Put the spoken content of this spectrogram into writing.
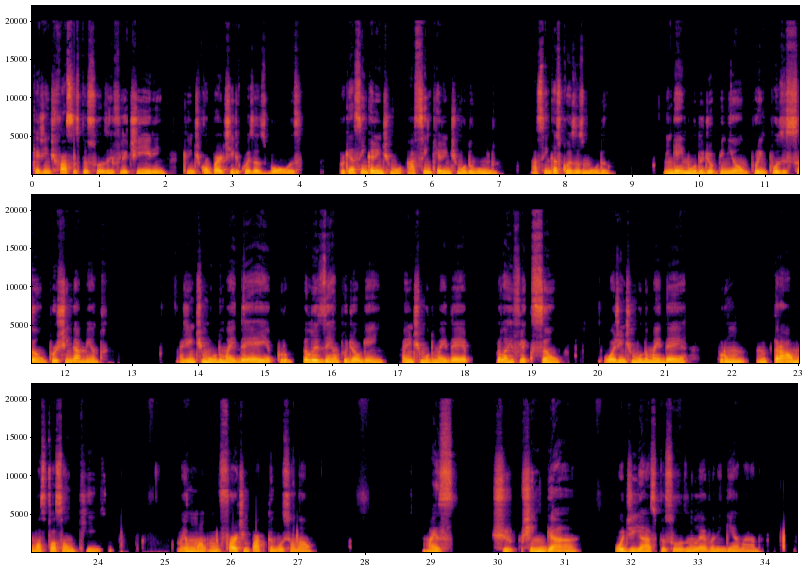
Que a gente faça as pessoas refletirem, que a gente compartilhe coisas boas. Porque é assim que a gente, assim que a gente muda o mundo, assim que as coisas mudam. Ninguém muda de opinião por imposição, por xingamento. A gente muda uma ideia por, pelo exemplo de alguém, a gente muda uma ideia pela reflexão, ou a gente muda uma ideia por um, um trauma, uma situação que é uma, um forte impacto emocional. Mas xingar, odiar as pessoas não leva ninguém a nada.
